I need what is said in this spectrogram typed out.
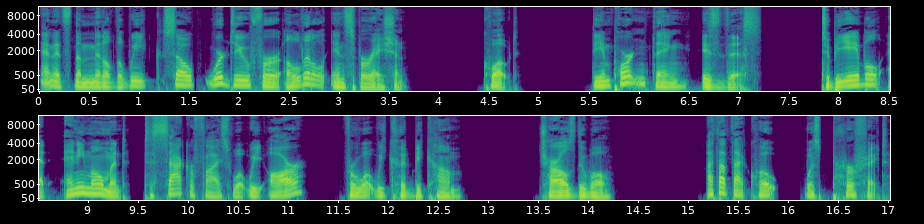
And it's the middle of the week, so we're due for a little inspiration. Quote The important thing is this to be able at any moment to sacrifice what we are for what we could become. Charles Dubois. I thought that quote was perfect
